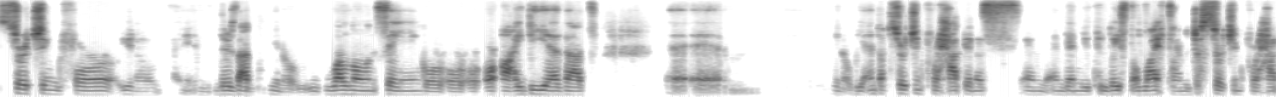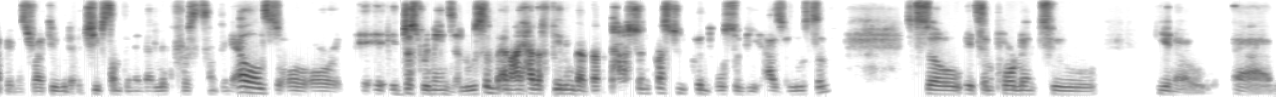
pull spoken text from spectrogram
searching for you know there's that you know well-known saying or or, or idea that uh, um, you know we end up searching for happiness and and then you could waste a lifetime just searching for happiness right? You would achieve something and then look for something else or or it, it just remains elusive. And i have a feeling that the passion question could also be as elusive. So it's important to you know um,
